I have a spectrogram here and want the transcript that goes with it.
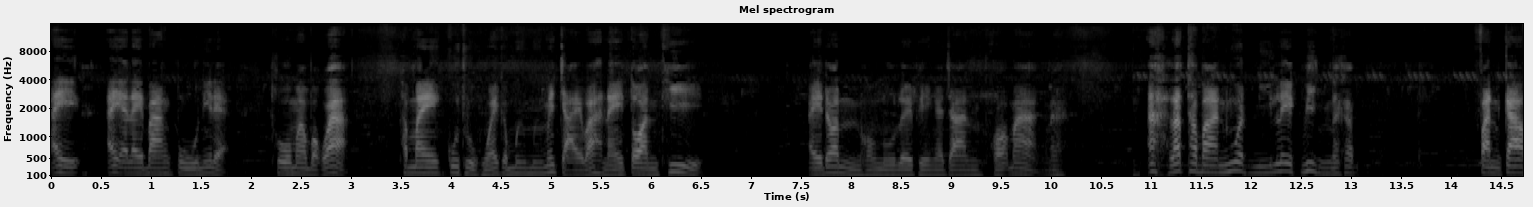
ไอ้ไอ้อะไรบางปูนี่แหละ โทรมาบอกว่าทำไมกูถูกหวยกับมึงมึงไม่จ่ายวะไหนตอนที่ไอดอลของหนูเลยเพลงอาจารย์เพราะมากนะอะรัฐบาลงวดนี้เลขวิ่งนะครับ ฟันเก้า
